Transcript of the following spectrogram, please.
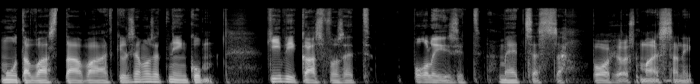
muuta vastaavaa. Että kyllä semmoiset niin kivikasvoset poliisit metsässä Pohjoismaissa, niin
